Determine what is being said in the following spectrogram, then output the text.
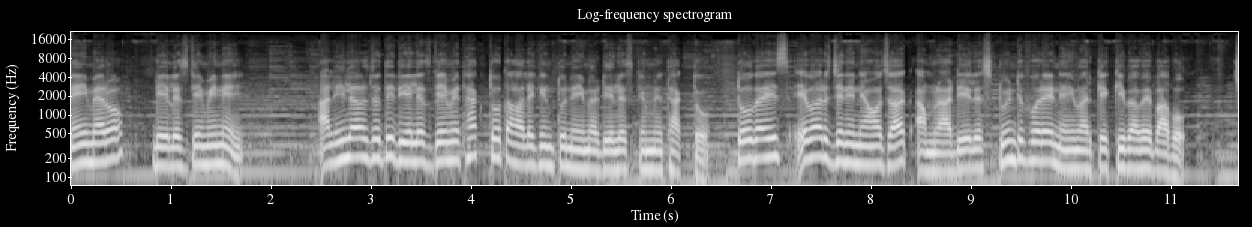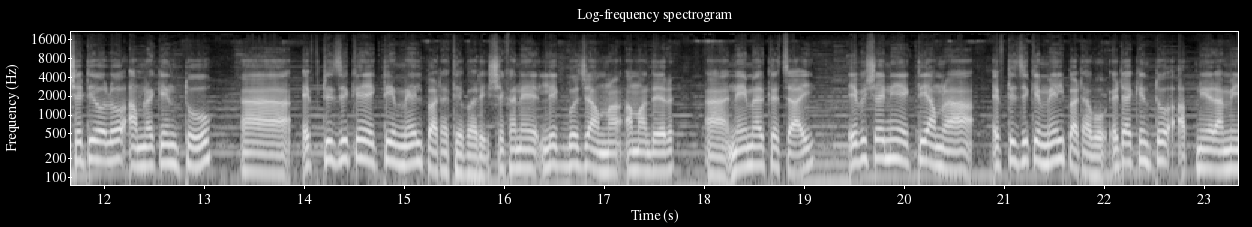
নেইমারও ডিএলএস গেমই নেই। আল হিলাল যদি ডিএলএস গেমে থাকতো, তাহলে কিন্তু নেইমার ডিএলএস গেমে থাকতো। তো গাইস এবার জেনে নেওয়া যাক আমরা ডিএলএস টোয়েন্টি ফোরে নেইমারকে কীভাবে পাবো। সেটি হলো, আমরা কিন্তু এফটিজিকে একটি মেল পাঠাতে পারি। সেখানে লিখব যে আমরা, আমাদের নেইমারকে চাই। এ বিষয় নিয়ে একটি আমরা এফটিজিকে মেল পাঠাবো। এটা কিন্তু আপনি আর আমি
